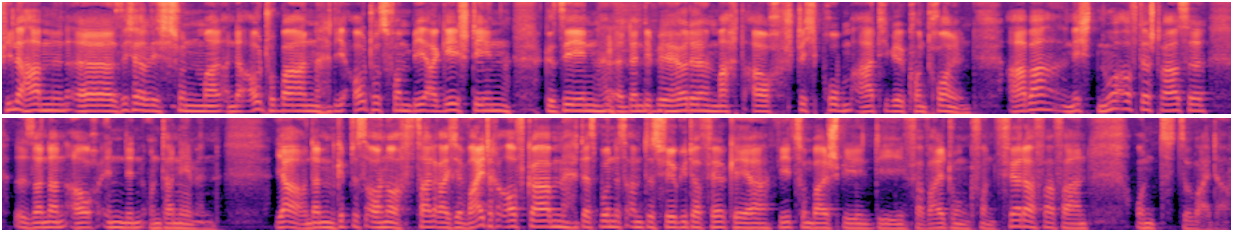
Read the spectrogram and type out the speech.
Viele haben äh, sicherlich schon mal an der Autobahn die Autos vom BAG stehen gesehen, äh, denn die Behörde macht auch stichprobenartige Kontrollen. Aber nicht nur auf der Straße, äh, sondern auch in den Unternehmen. Ja, und dann gibt es auch noch zahlreiche weitere Aufgaben des Bundesamtes für Güterverkehr, wie zum Beispiel die Verwaltung von Förderverfahren und so weiter.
